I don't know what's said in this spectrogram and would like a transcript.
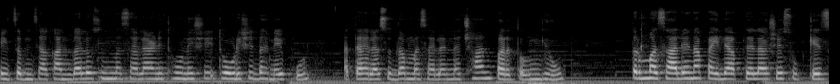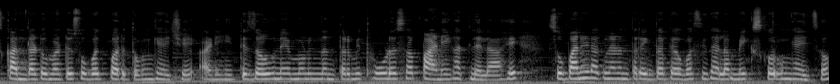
एक चमचा कांदा लसूण मसाला आणि थोडीशी थोडीशी धनेपूड. आता ह्यालासुद्धा मसाल्यांना छान परतवून घेऊ. तर मसाले ना पहिले आपल्याला असे सुकेच कांदा टोमॅटोसोबत परतवून घ्यायचे आणि ते जळू नये म्हणून नंतर मी थोडंसं पाणी घातलेलं आहे. सो पाणी टाकल्यानंतर एकदा व्यवस्थित ह्याला मिक्स करून घ्यायचं.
